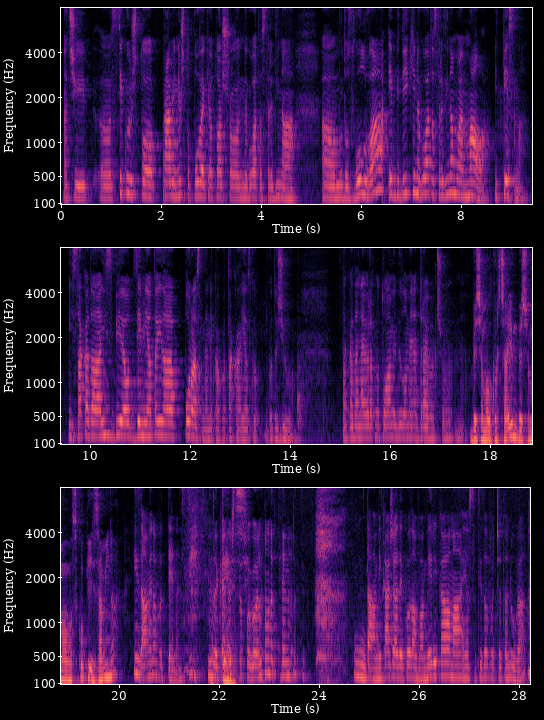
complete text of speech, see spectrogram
Значи, секој што прави нешто повеќе од тоа што неговата средина му дозволува, е бидејќи неговата средина му е мала и тесна и сака да избие од земјата и да порасне некако така јас го, го доживувам. Така да најверојатно тоа ми било мене драйвот што ме Беше мал Корчајин, беше мал Скопје и замина. И замина во Тенеси. Во да Тенеси. што поголемо од Тенеси. Да, ми кажаа дека одам во Америка, ама јас отидов во Чатануга.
